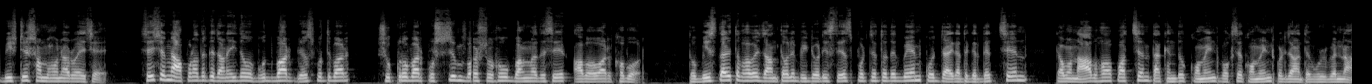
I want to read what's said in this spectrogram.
বৃষ্টির সম্ভাবনা রয়েছে? সেই সঙ্গে আপনাদেরকে জানিয়ে দেবো বুধবার, বৃহস্পতিবার, শুক্রবার, পশ্চিমবঙ্গ সহ বাংলাদেশের আবহাওয়ার খবর। তো বিস্তারিতভাবে জানতে হলে ভিডিওটি শেষ পর্যন্ত দেখবেন, কোন জায়গা থেকে দেখছেন, কেমন আবহাওয়া পাচ্ছেন তা কিন্তু কমেন্ট বক্সে কমেন্ট করে জানাতে ভুলবেন না।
